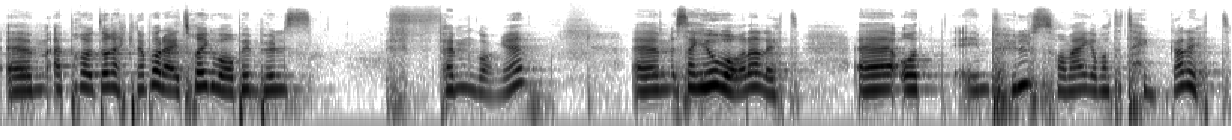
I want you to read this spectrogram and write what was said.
Um, jeg prøvde å regne på det. Jeg tror jeg har vært på impuls fem ganger. Um, så jeg har jo vært der litt. Uh, og impuls for meg Jeg måtte tenke litt.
